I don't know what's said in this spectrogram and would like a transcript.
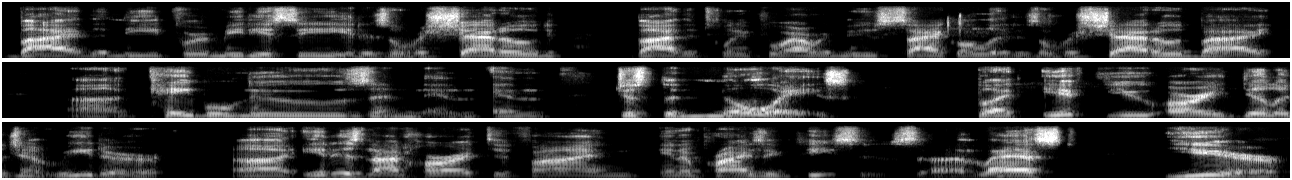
by the need for immediacy. It is overshadowed by the 24 hour news cycle. It is overshadowed by uh, cable news and, and, and just the noise. But if you are a diligent reader, uh, it is not hard to find enterprising pieces. Uh, last year,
